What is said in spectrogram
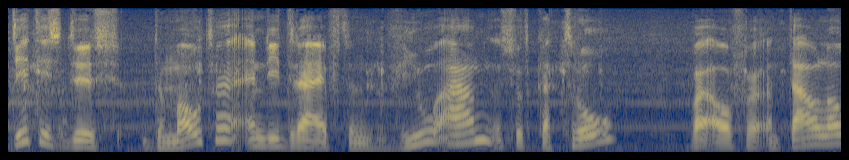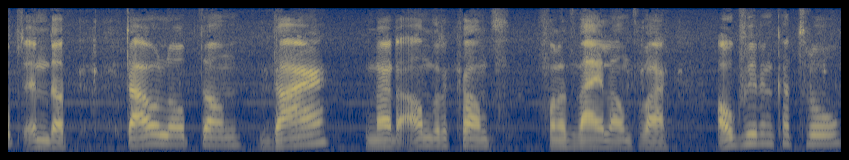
Dit is dus de motor en die drijft een wiel aan, een soort katrol... waarover een touw loopt. En dat touw loopt dan daar naar de andere kant van het weiland... waar ook weer een katrol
